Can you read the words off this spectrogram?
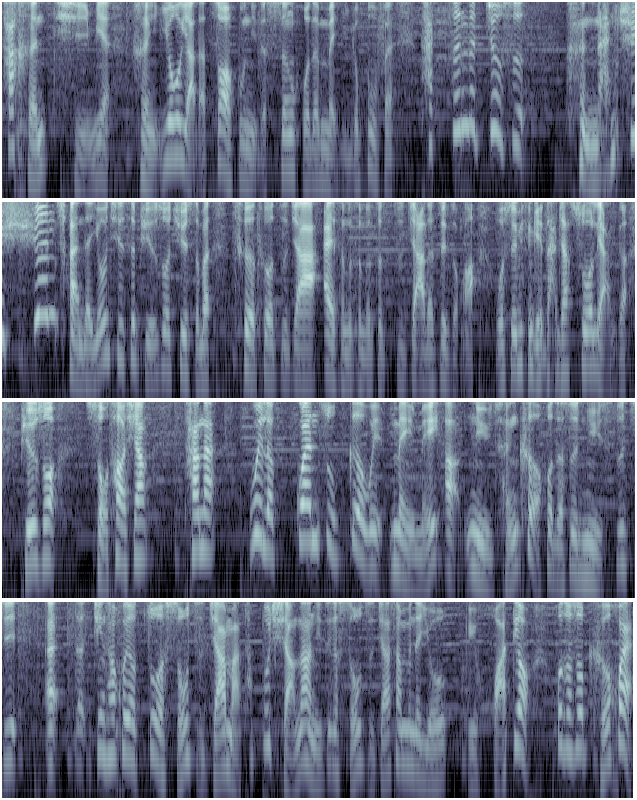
它很体面、很优雅的照顾你的生活的每一个部分，它真的就是很难去宣传的。尤其是比如说去什么车托之家、爱什么什么之之家的这种啊，我随便给大家说两个，比如说手套箱，它呢。为了关注各位美眉啊，女乘客或者是女司机，哎，经常会要做手指甲嘛，他不想让你这个手指甲上面的油给划掉，或者说磕坏。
